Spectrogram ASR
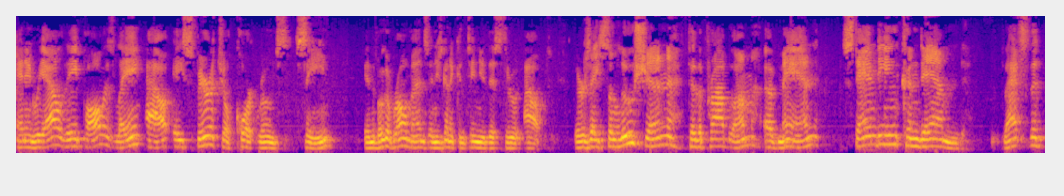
and in reality, Paul is laying out a spiritual courtroom scene in the book of Romans, and he's going to continue this throughout. There's a solution to the problem of man standing condemned. That's the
